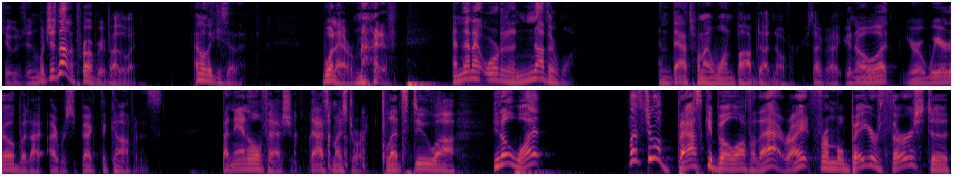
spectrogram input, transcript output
Susan," which is not appropriate, by the way. I don't think he said that. Whatever, might have. And then I ordered another one. And that's when I won Bob Dutton over. He's like, "Uh, you know what? You're a weirdo, but I, I respect the confidence. Banana old fashioned. That's my story. Let's do, uh, you know what? Let's do a basketball off of that, right? From Obey Your Thirst to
